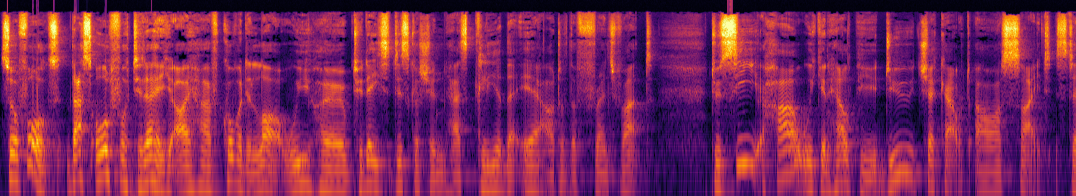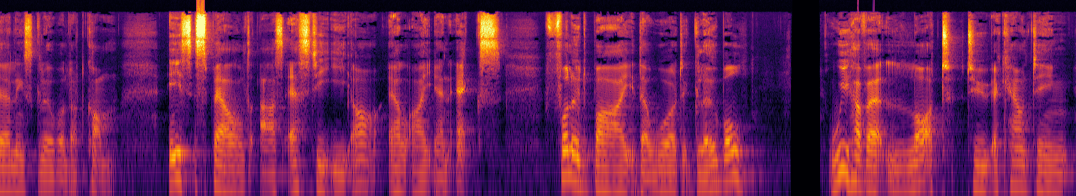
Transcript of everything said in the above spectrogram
So, folks, that's all for today. I have covered a lot. We hope today's discussion has cleared the air out of the French VAT. To see how we can help you, do check out our site, sterlinxglobal.com. It's spelled as S T E R L I N X followed by the word global. We have a lot to accounting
